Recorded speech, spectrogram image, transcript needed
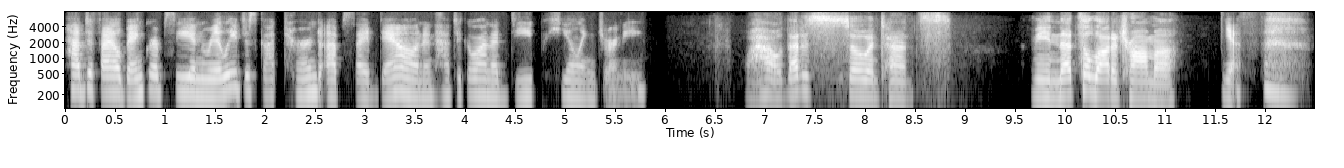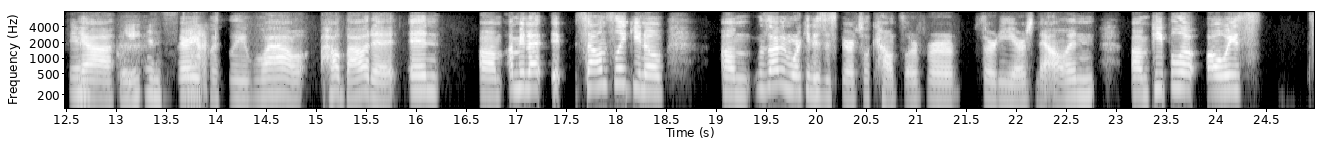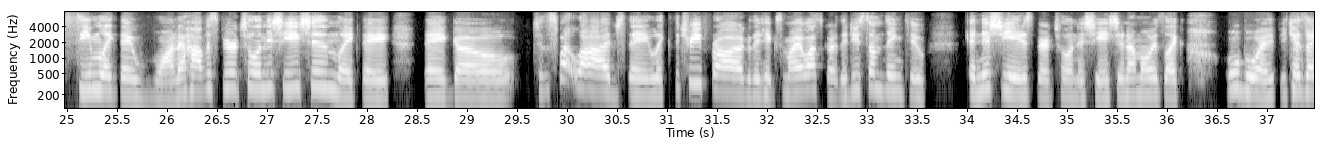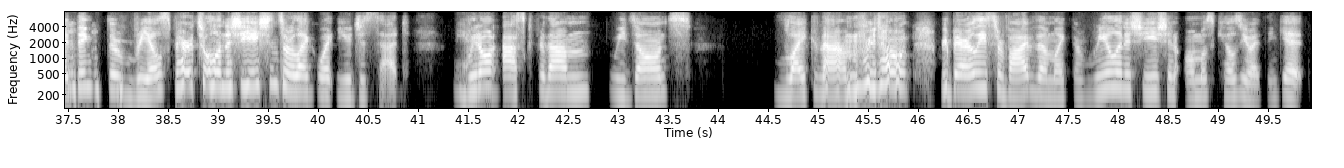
had to file bankruptcy and really just got turned upside down and had to go on a deep healing journey. Wow that is so intense. I mean that's a lot of trauma. Yes very yeah quickly and stacked. very quickly. Wow how about it? And um, I mean, I, it sounds like you know um, because I've been working as a spiritual counselor for 30 years now. And um, people always seem like they want to have a spiritual initiation. Like they they go to the sweat lodge, they lick the tree frog, they take some ayahuasca, they do something to initiate a spiritual initiation. I'm always like, oh boy, because I think the real spiritual initiations are like what you just said. Yeah. We don't ask for them. We don't like them. We don't, we barely survive them. Like the real initiation almost kills you. I think it,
